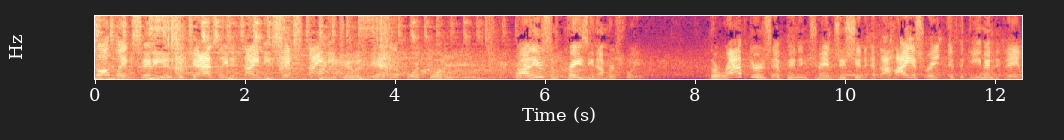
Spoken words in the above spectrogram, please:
Salt Lake City as the Jazz lead at 96 92 as we head to the fourth quarter. Ron, here's some crazy numbers for you. The Raptors have been in transition at the highest rate, if the game ended today, of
